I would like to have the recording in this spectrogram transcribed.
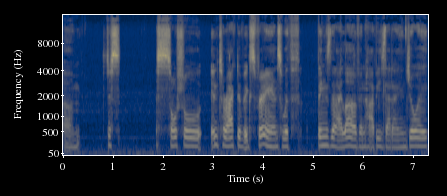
um, just social interactive experience with things that I love and hobbies that I enjoy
